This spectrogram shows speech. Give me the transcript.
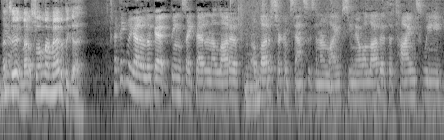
That's Yeah. it. Now, so I'm not mad at the guy. I think we got to look at things like that in a lot of a mm-hmm. lot of circumstances in our lives. You know, a lot of the times we,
